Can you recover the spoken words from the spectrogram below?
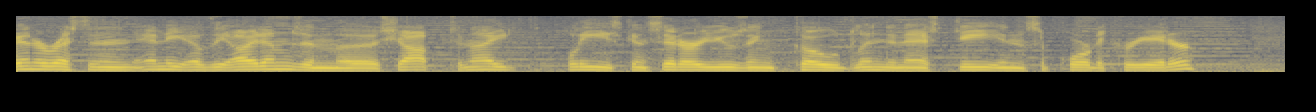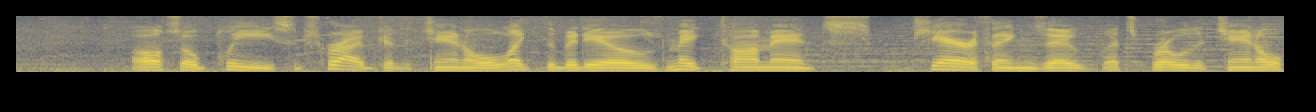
interested in any of the items in the shop tonight, please consider using code LyndonSG in support of creator. Also, please subscribe to the channel, like the videos, make comments, share things out. Let's grow the channel.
